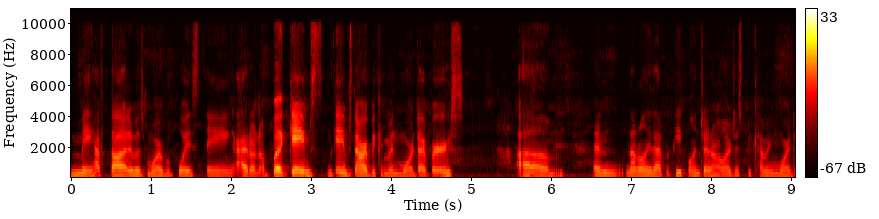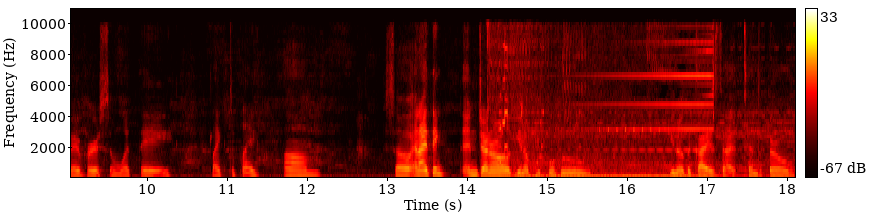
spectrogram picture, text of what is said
may have thought it was more of a boys thing. I don't know, but games, games now are becoming more diverse. Um, and not only that but people in general are just becoming more diverse in what they like to play um so and i think in general you know people who you know the guys that tend to throw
